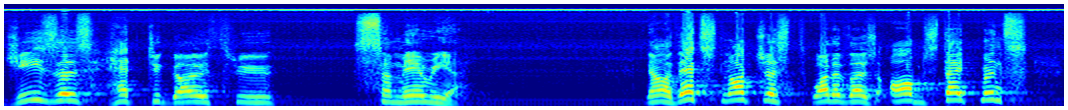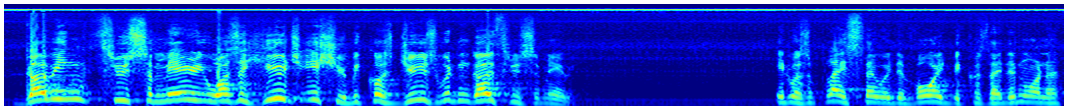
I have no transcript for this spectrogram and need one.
Jesus had to go through Samaria. Now, that's not just one of those ob statements. Going through Samaria was a huge issue because Jews wouldn't go through Samaria. It was a place they would avoid because they didn't want to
